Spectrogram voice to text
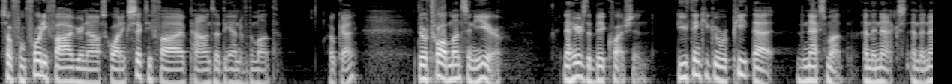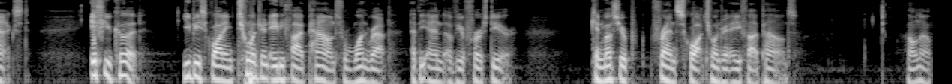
So from 45, you're now squatting 65 pounds at the end of the month. Okay? There are 12 months in a year. Now here's the big question Do you think you could repeat that the next month and the next and the next? If you could, you'd be squatting 285 pounds for one rep at the end of your first year. Can most of your friends squat 285 pounds? I don't know.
